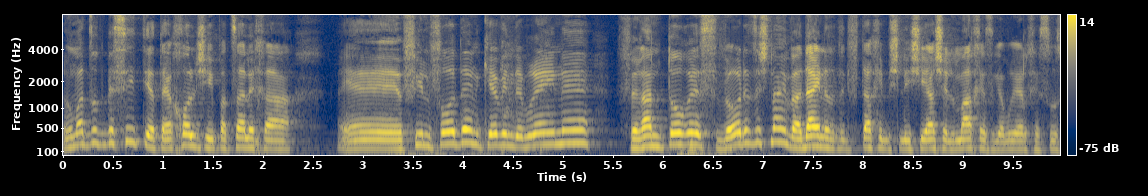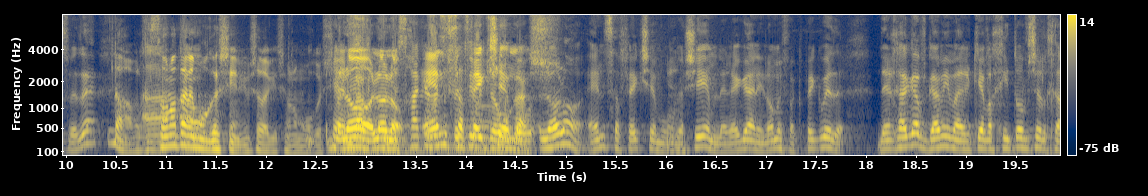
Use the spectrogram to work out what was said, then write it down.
לעומת זאת בסיטי אתה יכול שייפצע לך אה, פיל פודן, קווין דה בריינה, פרן תורס ועוד איזה שניים, ועדיין אתה תפתח עם שלישייה של מאחס, גבריאל חיסוס וזה. לא, אבל החסרונות האלה מורגשים, אי אפשר להגיד שהם לא מורגשים. כן, לא, לא, לא, אין ספק שהם מורגשים. לא, לא, אין ספק שהם כן. מורגשים, לרגע אני לא מפקפק בזה. דרך אגב, גם אם ההרכב הכי טוב שלך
